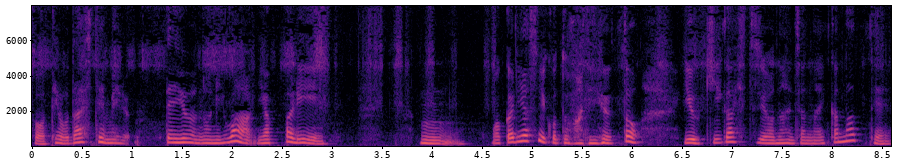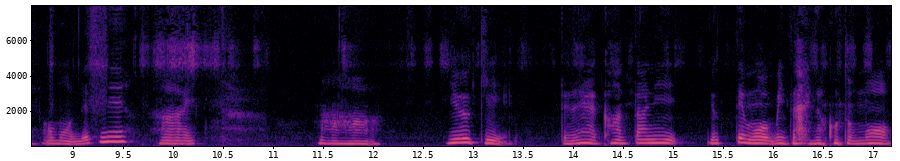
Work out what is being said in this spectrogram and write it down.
そう手を出してみるっていうのにはやっぱり、うん、分かりやすい言葉で言うと勇気が必要なんじゃないかなって思うんですね。はい、まあ勇気ってね簡単に言ってもみたいなことも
